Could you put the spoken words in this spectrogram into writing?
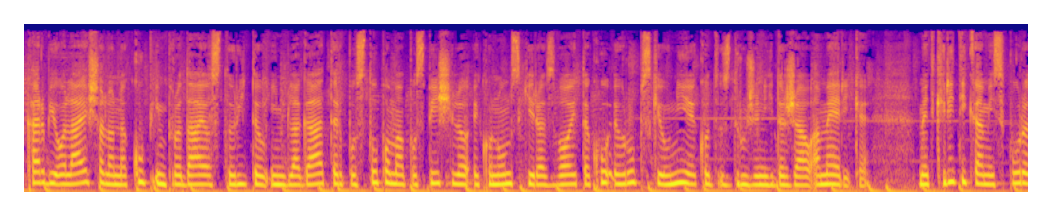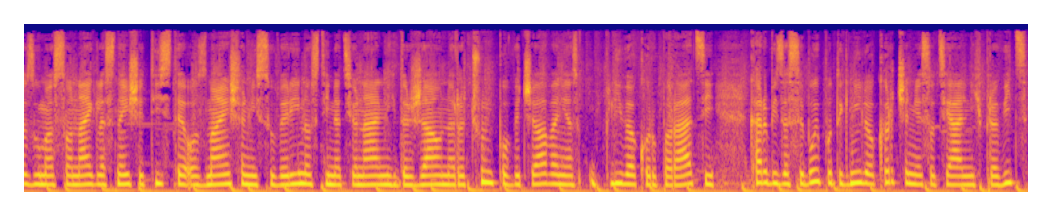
kar bi olajšalo nakup in prodajo storitev in blaga ter postopoma pospešilo ekonomski razvoj tako Evropske unije kot Združenih držav Amerike. Med kritikami sporazuma so najglasnejše tiste o zmanjšanju suverenosti nacionalnih držav na račun povečavanja vpliva korporacij, kar bi za seboj potegnilo krčenje socialnih pravic,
